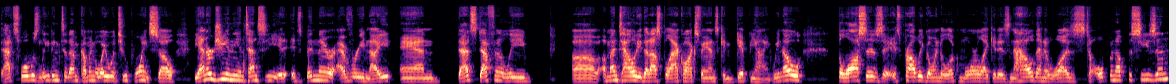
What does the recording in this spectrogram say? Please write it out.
that's what was leading to them coming away with two points. So the energy and the intensity, it, has been there every night. And that's definitely uh, a mentality that us Blackhawks fans can get behind. We know the losses, it's probably going to look more like it is now than it was to open up the season.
